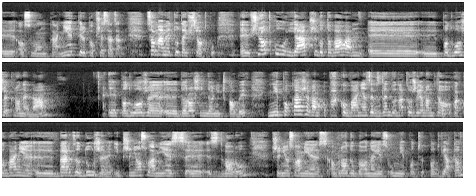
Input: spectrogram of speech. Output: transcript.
y, osłonka nie, tylko przesadzane. Co mamy tutaj w środku? W środku ja przygotowałam podłoże Kronena podłoże y, do roślin doniczkowych. Nie pokażę Wam opakowania ze względu na to, że ja mam to opakowanie y, bardzo duże i przyniosłam je z, y, z dworu, przyniosłam je z ogrodu, bo ono jest u mnie pod, pod wiatą.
